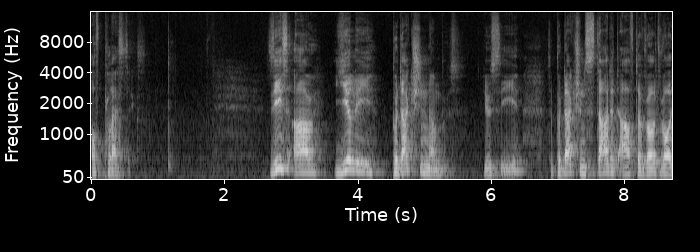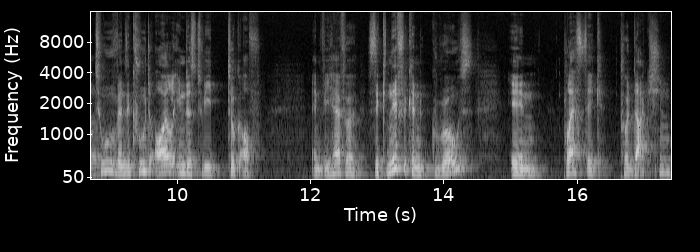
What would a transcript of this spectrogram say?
of plastics. These are yearly production numbers. You see, the production started after World War II when the crude oil industry took off. And we have a significant growth in plastic production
